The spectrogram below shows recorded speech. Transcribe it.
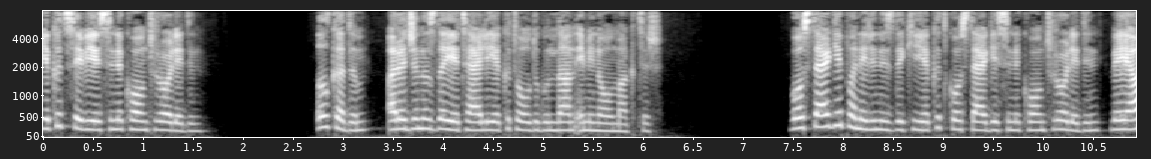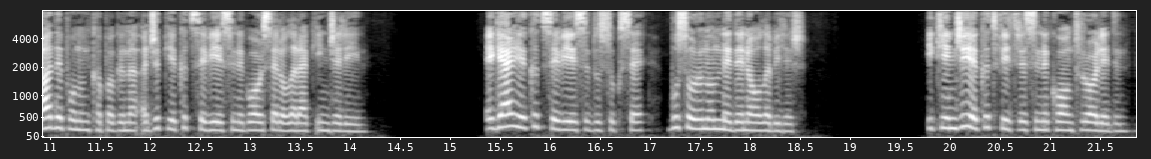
Yakıt seviyesini kontrol edin. İlk adım, aracınızda yeterli yakıt olduğundan emin olmaktır. Gösterge panelinizdeki yakıt göstergesini kontrol edin veya deponun kapağını açıp yakıt seviyesini görsel olarak inceleyin. Eğer yakıt seviyesi düşükse, bu sorunun nedeni olabilir. İkinci yakıt filtresini kontrol edin.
